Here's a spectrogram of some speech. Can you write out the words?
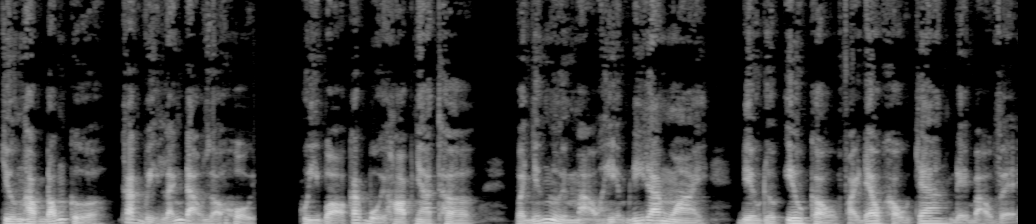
Trường học đóng cửa, các vị lãnh đạo giáo hội hủy bỏ các buổi họp nhà thờ và những người mạo hiểm đi ra ngoài đều được yêu cầu phải đeo khẩu trang để bảo vệ.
